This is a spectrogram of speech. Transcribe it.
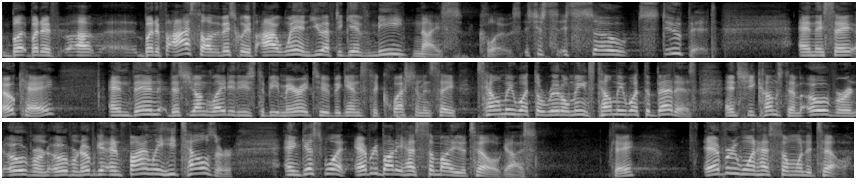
but, but, if, uh, but if I solve it, basically, if I win, you have to give me nice clothes. It's just, it's so stupid. And they say, okay. And then this young lady that he's to be married to begins to question him and say, Tell me what the riddle means. Tell me what the bet is. And she comes to him over and over and over and over again. And finally, he tells her. And guess what? Everybody has somebody to tell, guys. Okay? Everyone has someone to tell.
